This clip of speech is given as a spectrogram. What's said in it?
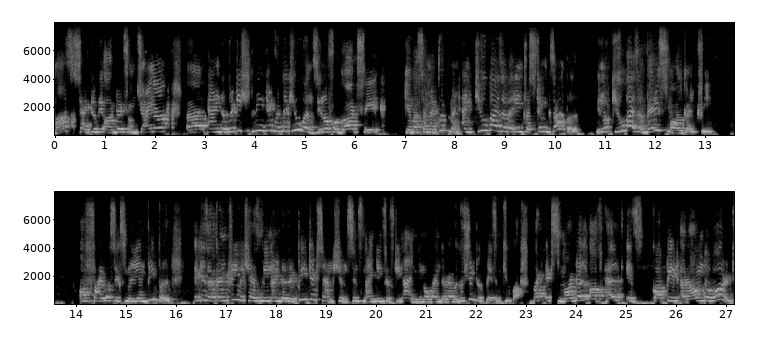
Masks had to be ordered from China. Uh, and the British pleaded with the Cubans, you know, for God's sake, give us some equipment. And Cuba is a very interesting example. You know, Cuba is a very small country of five or six million people. It is a country which has been under repeated sanctions since 1959, you know, when the revolution took place in Cuba. But its model of health is copied around the world.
